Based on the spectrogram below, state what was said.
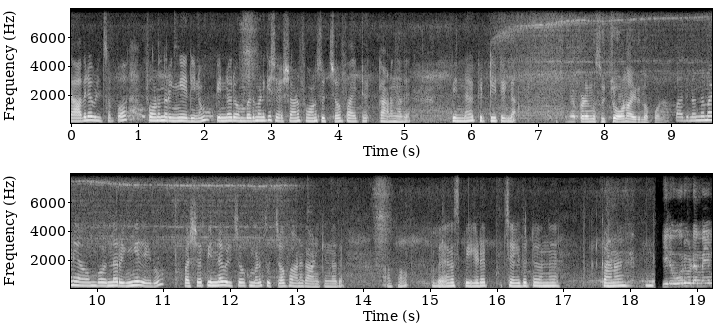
രാവിലെ വിളിച്ചപ്പോൾ ഫോണൊന്ന് റിങ് ചെയ്തിനും പിന്നെ ഒരു ഒമ്പത് മണിക്ക് ശേഷമാണ് ഫോൺ സ്വിച്ച് ഓഫ് ആയിട്ട് കാണുന്നത്. പിന്നെ കിട്ടിയിട്ടില്ല. എപ്പോഴെങ്കിലും സ്വിച്ച് ഓൺ ആയിരുന്നു ഫോൺ? പതിനൊന്ന് മണിയാകുമ്പോൾ ഒന്ന് റിങ് ചെയ്തു. പക്ഷേ പിന്നെ വിളിച്ചു നോക്കുമ്പോൾ സ്വിച്ച് ഓഫ് ആണ് കാണിക്കുന്നത്. അപ്പോൾ വേഗം സ്പീഡ് ചെയ്തിട്ട് ഒന്ന് കാണാൻ. ഈ ലോറി ഉടമയും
